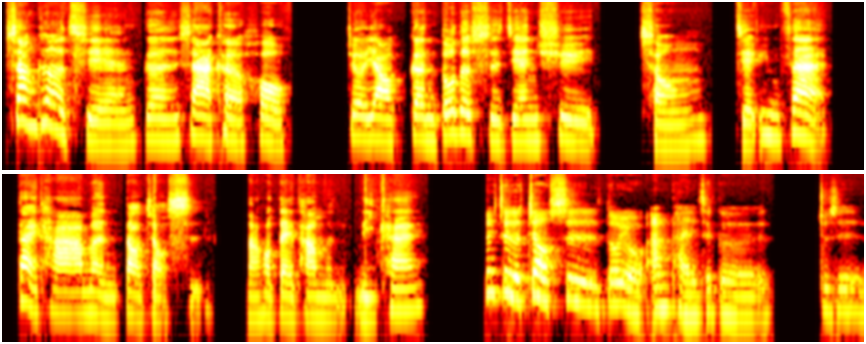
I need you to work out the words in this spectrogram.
上课前跟下课后就要更多的时间去从捷运站带他们到教室，然后带他们离开。所以这个教室都有安排这个。就是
